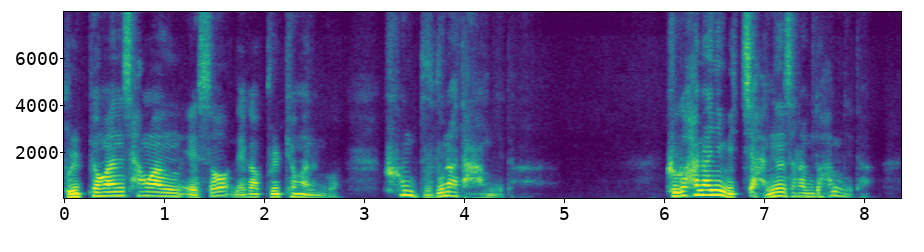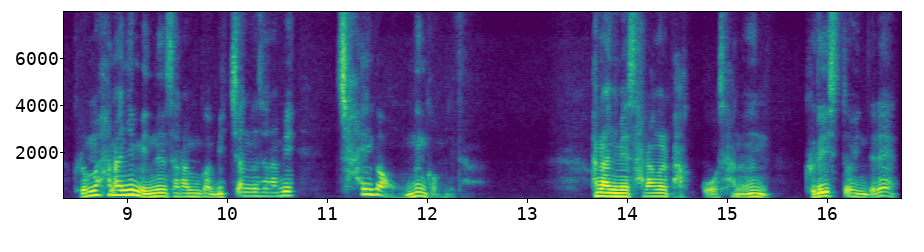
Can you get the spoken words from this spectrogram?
불평한 상황에서 내가 불평하는 것, 그건 누구나 다 합니다. 그거 하나님 믿지 않는 사람도 합니다. 그러면 하나님 믿는 사람과 믿지 않는 사람이 차이가 없는 겁니다. 하나님의 사랑을 받고 사는 그리스도인들의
